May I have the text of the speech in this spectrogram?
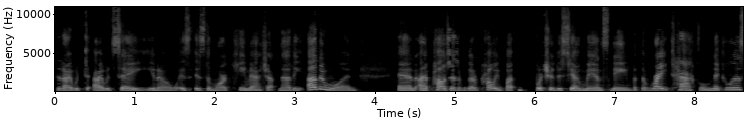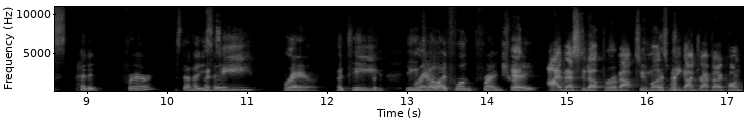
that I would I would say you know is is the marquee matchup. Now the other one, and I apologize, I'm going to probably butcher this young man's name, but the right tackle, Nicholas Petit Frere, is that how you Petit say it? Petit Frere. Petit, Petit you can Frere. tell I flunked French, right? It, I messed it up for about two months when he got drafted. I call him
